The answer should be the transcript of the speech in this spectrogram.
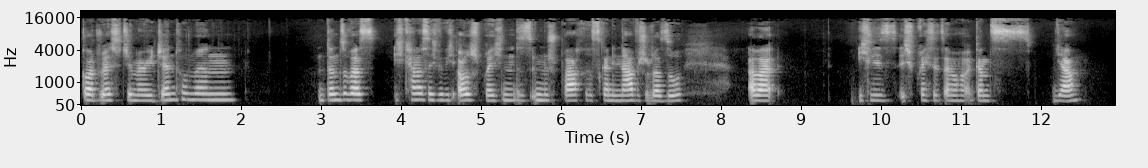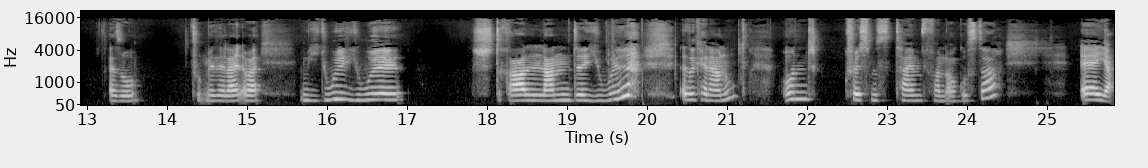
God rest you, merry gentlemen. Und dann sowas, ich kann das nicht wirklich aussprechen. Das ist irgendeine Sprache, skandinavisch oder so. Aber ich lese, ich spreche es jetzt einfach ganz ja, also tut mir sehr leid, aber irgendwie Jul, Jul, Strahlande Jul, also keine Ahnung. Und Christmas Time von Augusta. Äh, ja,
